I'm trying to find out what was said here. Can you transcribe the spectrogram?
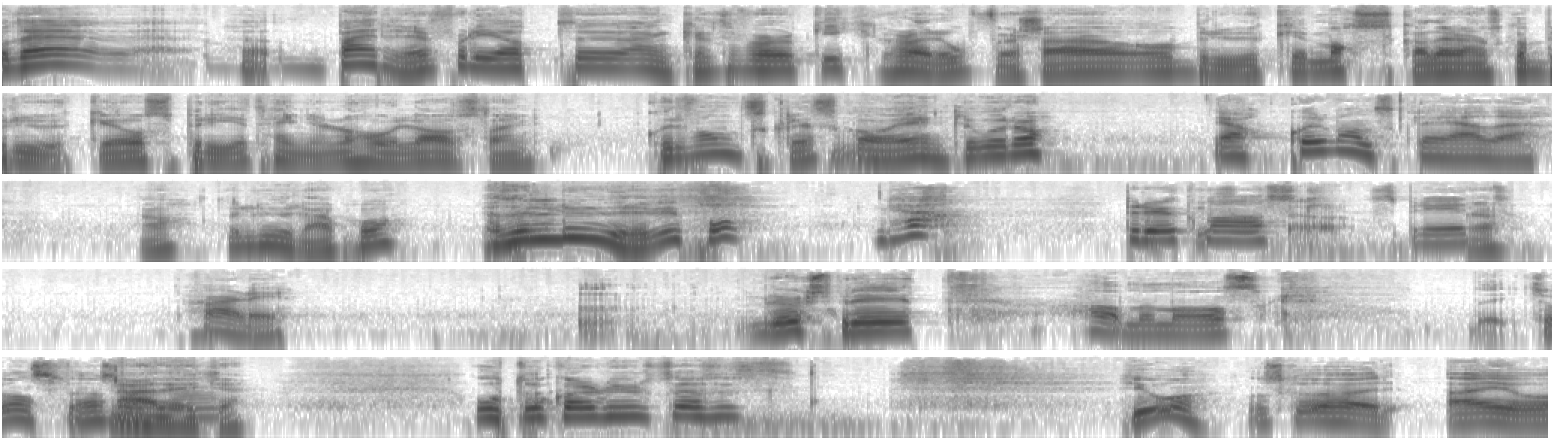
Og det er bare fordi at eh, enkelte folk ikke klarer å oppføre seg og bruke masker der de skal bruke og sprite hendene og holde avstand. Hvor vanskelig skal det egentlig være? ja, hvor vanskelig er det? Ja, det lurer jeg på. Ja, det lurer vi på. Ja. Bruk mask, sprit. Ja. Ferdig. Bruk sprit, ha med mask. Det er ikke vanskelig. Altså. Nei, det er ikke. Otto, hva har du gjort siden sist? Jo, nå skal du høre. Jeg er jo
